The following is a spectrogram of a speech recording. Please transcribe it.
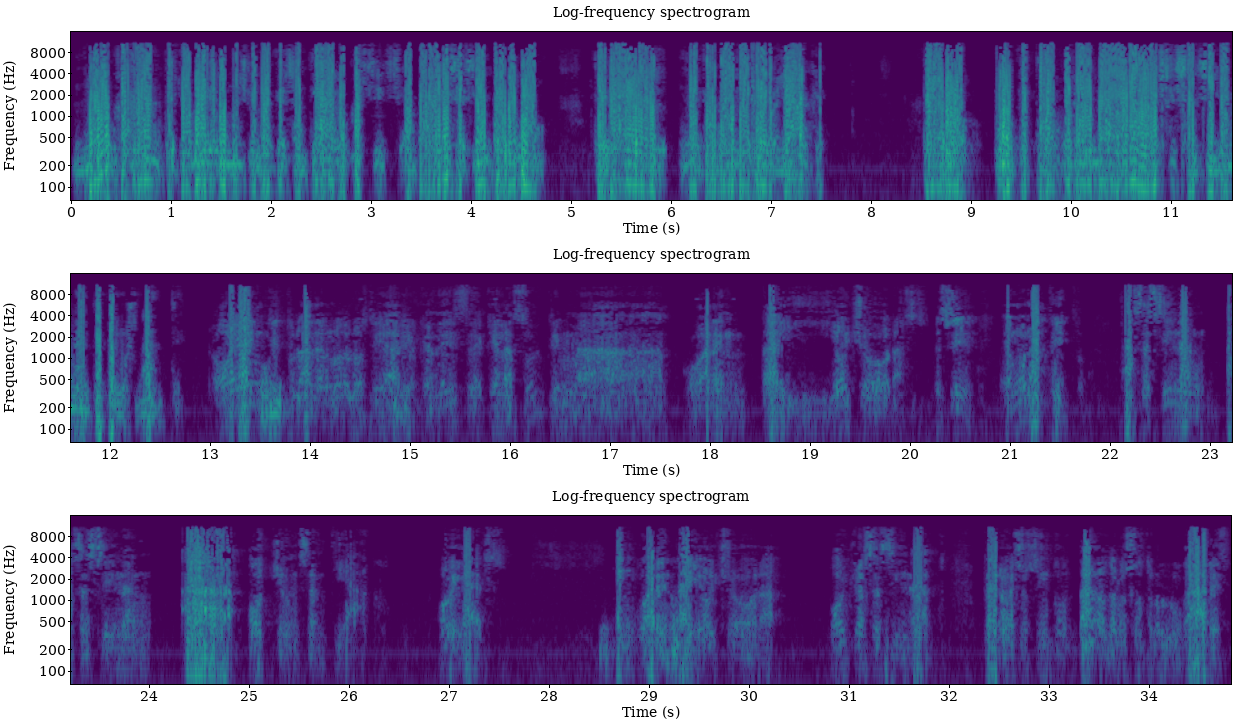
nunca antes yo me he a mencionar que Santiago, que si, si aparece siempre uno Hoy hay un titular de uno de los diarios que dice que las últimas cuarenta y ocho horas, es decir, en un ratito, asesinan, asesinan a ocho en Santiago, oiga eso, en cuarenta y ocho horas, ocho asesinatos, pero eso sin contarlo de los otros lugares.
